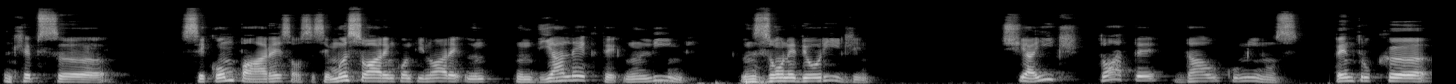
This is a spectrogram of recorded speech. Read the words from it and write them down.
încep să se compare sau să se măsoare în continuare în, în dialecte, în limbi, în zone de origini. Și aici toate dau cu minus, pentru că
